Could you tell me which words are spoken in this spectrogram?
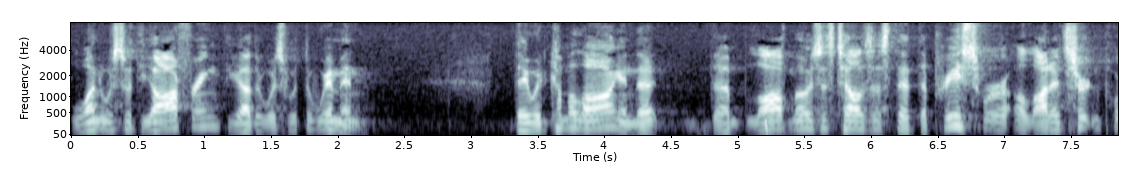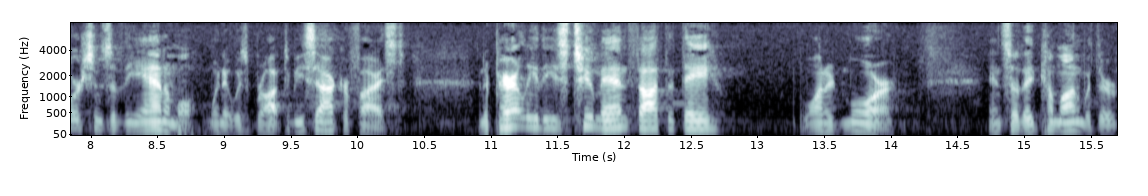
one was with the offering, the other was with the women. They would come along, and the, the law of Moses tells us that the priests were allotted certain portions of the animal when it was brought to be sacrificed. And apparently, these two men thought that they wanted more. And so they'd come on with their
